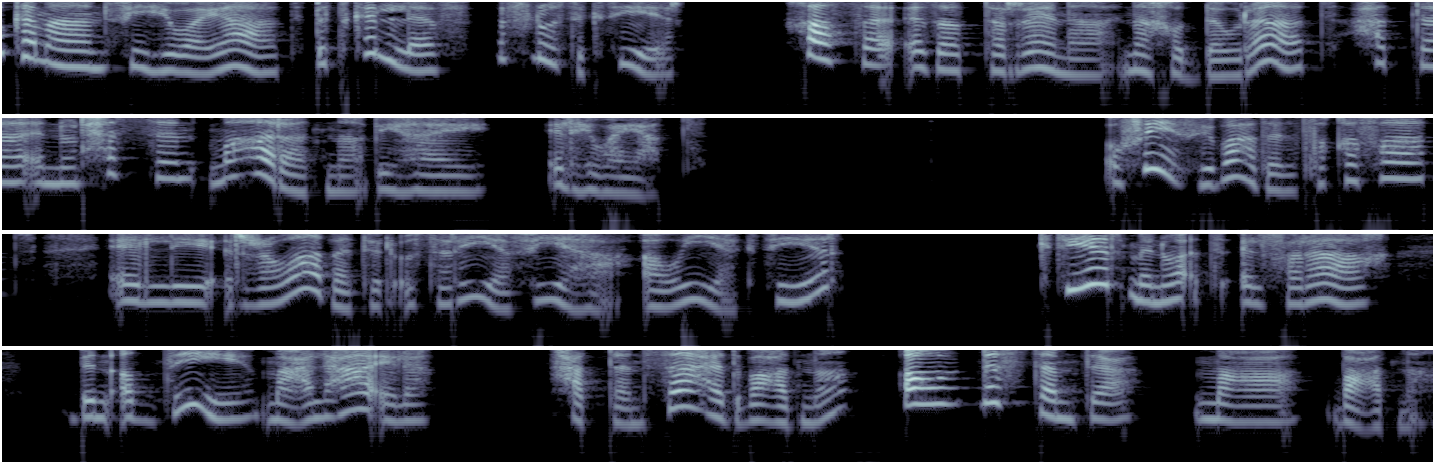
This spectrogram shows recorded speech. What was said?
وكمان في هوايات بتكلف فلوس كتير خاصة إذا اضطرينا ناخد دورات حتى إنه نحسن مهاراتنا بهاي الهوايات. وفي في بعض الثقافات اللي الروابط الأسرية فيها قوية كتير كتير من وقت الفراغ بنقضيه مع العائلة حتى نساعد بعضنا أو نستمتع مع بعضنا.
